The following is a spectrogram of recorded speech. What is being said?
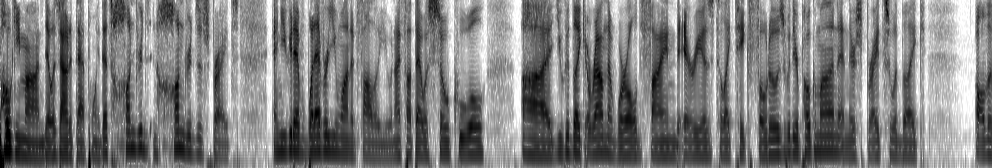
Pokemon that was out at that point. That's hundreds and hundreds of sprites. And you could have whatever you wanted follow you. And I thought that was so cool. Uh, you could like around the world find areas to like take photos with your Pokemon, and their sprites would like all the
